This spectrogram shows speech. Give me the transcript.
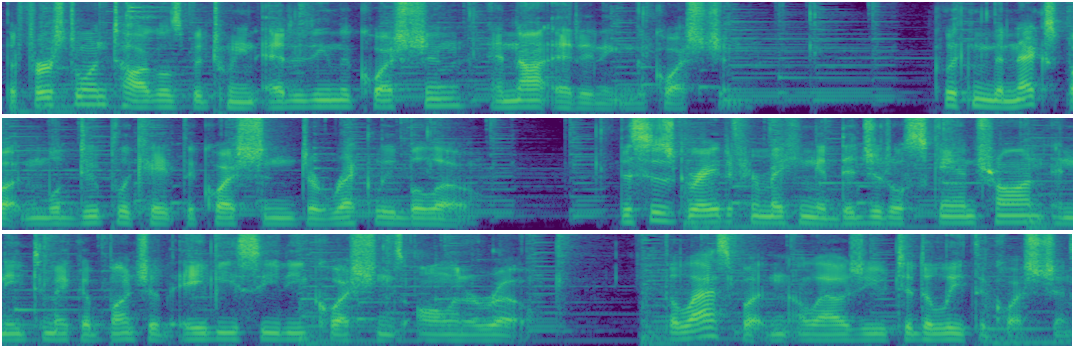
The first one toggles between editing the question and not editing the question. Clicking the next button will duplicate the question directly below. This is great if you're making a digital Scantron and need to make a bunch of ABCD questions all in a row. The last button allows you to delete the question.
